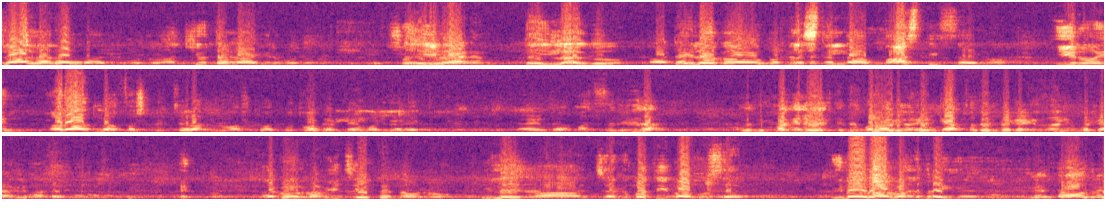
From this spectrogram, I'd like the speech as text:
ಸುಧಾಕರ್ ಅವರಾಗಿರ್ಬೋದು ಅಚ್ಯುತ್ ಅಣ್ಣ ಆಗಿರ್ಬೋದು ಶ್ರುತಿ ಮೇಡಮ್ ಡೈಲಾಗ್. ಡೈಲಾಗ್ ಬರ್ದಿರ್ತಕ್ಕಂಥ Masti sir heroine Aradhana first picture ಅದನ್ನು ಅಷ್ಟು ಅದ್ಭುತವಾಗಿ ಅಭಿನಯ ಮಾಡಿದ್ದಾರೆ. ಅಂಡ್ ಮತ್ತೆ ಸರ್ ಇದೀರಾ ನಿಮ್ಮ ಬಗ್ಗೆ ಹೇಳ್ತಿದ್ದೆ ಪರವಾಗಿಲ್ಲ ಏನು ಗ್ಯಾಪ್ ಅದೇನು ಬೇಕಾಗಿಲ್ಲ ನಾನು ನಿಮ್ಮ ಬಗ್ಗೆ ಆಗಲಿ ಮಾತಾಡ್ತೀನಿ. ಹಾಗೂ ರವಿ ಚೇತನ್ ಅವರು ಇಲ್ಲ ಇಲ್ಲ. ಜಗಪತಿ ಬಾಬು ಸರ್ ವಿನೋದ್ ಆಳ್ವ ಅಂದ್ರೆ ಹೇಳ್ತಾ ಹೋದ್ರೆ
